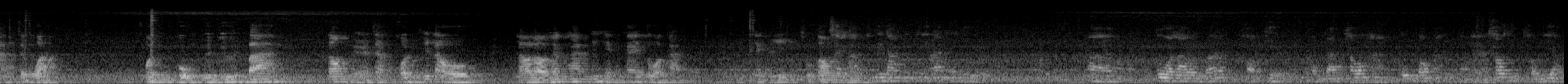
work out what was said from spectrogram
ต่างจังหวัด คนกลุ่มอื่นๆบ้างนอกเหนือจากคนที่เราเราเราท่านๆที่เห็นใกล้ตัวกัน อย่างนี้ถูกต้องไหมใช่คครัรับบคือด้านนี้ด้านนี้คืออ่าตัวเราหรือว่าขอบเขตของการเข้าหากลุ่มเป้าหมายของเราอ่าเข้าถึงเขาหรือยัง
